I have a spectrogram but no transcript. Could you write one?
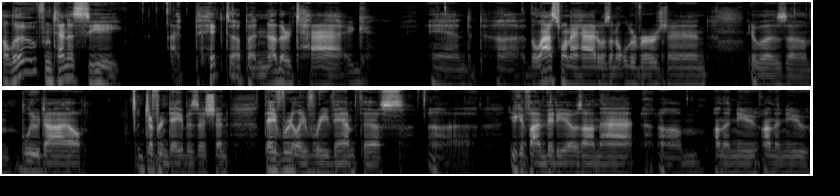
Hello from Tennessee. I picked up another tag, and uh, the last one I had was an older version. It was um, blue dial, different day position. They've really revamped this. Uh, you can find videos on that um, on the new on the new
